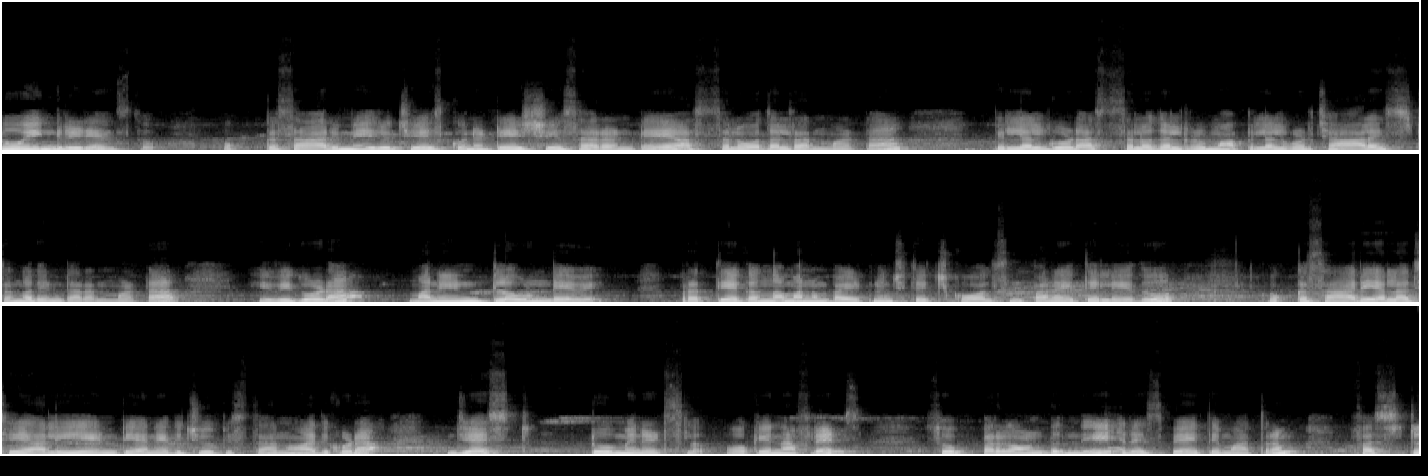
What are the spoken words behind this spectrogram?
టూ ఇంగ్రీడియంట్స్తో. ఒక్కసారి మీరు చేసుకుని టేస్ట్ చేశారంటే అస్సలు వదలరు అనమాట పిల్లలు కూడా అస్సలు వదలరు. మా పిల్లలు కూడా చాలా ఇష్టంగా తింటారనమాట ఇవి కూడా మన ఇంట్లో ఉండేవే. ప్రత్యేకంగా మనం బయట నుంచి తెచ్చుకోవాల్సిన పని అయితే లేదు. ఒక్కసారి ఎలా చేయాలి ఏంటి అనేది చూపిస్తాను. అది కూడా జస్ట్ టూ మినిట్స్లో. ఓకే నా ఫ్రెండ్స్? సూపర్గా ఉంటుంది. రెసిపీ అయితే మాత్రం ఫస్ట్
